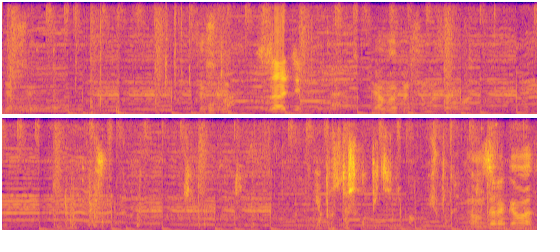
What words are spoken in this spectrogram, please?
Держи. Сзади. Я выбросил, мотай, вот. Я просто даже купить и не могу еще пока. Но он дороговато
